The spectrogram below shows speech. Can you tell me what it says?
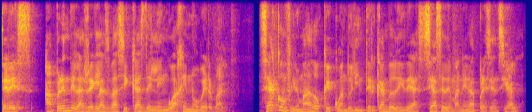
3. Aprende las reglas básicas del lenguaje no verbal. Se ha confirmado que cuando el intercambio de ideas se hace de manera presencial,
